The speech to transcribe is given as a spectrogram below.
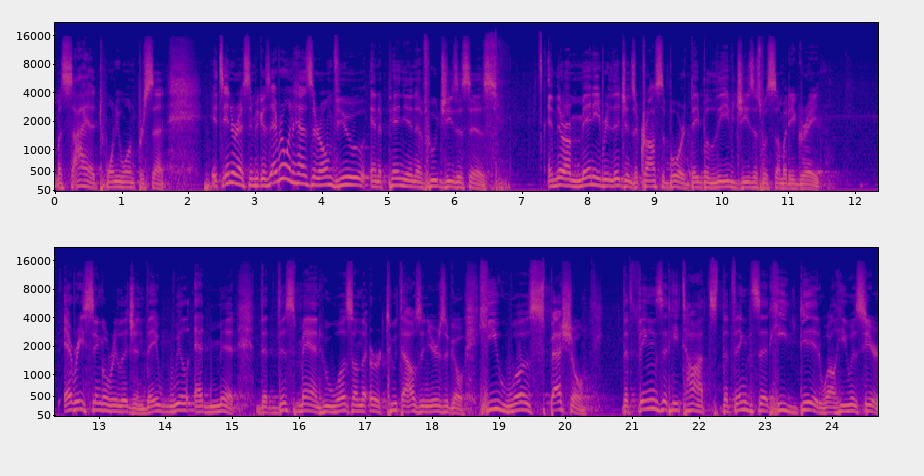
Messiah, 21%. It's interesting because everyone has their own view and opinion of who Jesus is. And there are many religions across the board, they believe Jesus was somebody great every single religion, they will admit that this man who was on the earth 2,000 years ago, he was special. the things that he taught, the things that he did while he was here.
